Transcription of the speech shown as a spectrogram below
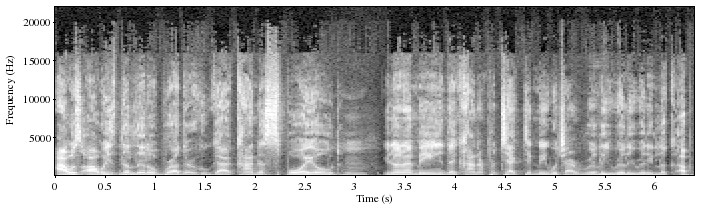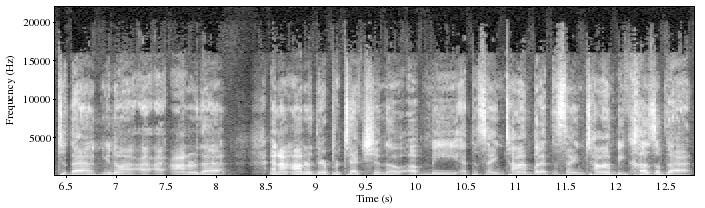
I was always the little brother who got kind of spoiled. Mm-hmm. You know what I mean? They kind of protected me, which I really, really, really look up to that. Mm-hmm. You know, I, I honor that. And I honor their protection of, of me at the same time. But at the same time, because of that,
